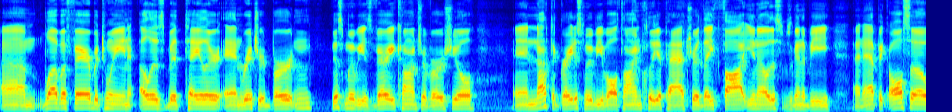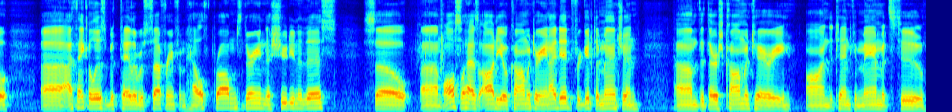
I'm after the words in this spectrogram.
um, love affair between Elizabeth Taylor and Richard Burton. This movie is very controversial and not the greatest movie of all time, Cleopatra. They thought, you know, this was going to be an epic. Also, uh, I think Elizabeth Taylor was suffering from health problems during the shooting of this. So, um, also has audio commentary. And I did forget to mention um, that there's commentary on the Ten Commandments, too.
